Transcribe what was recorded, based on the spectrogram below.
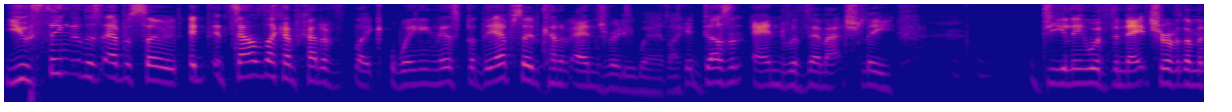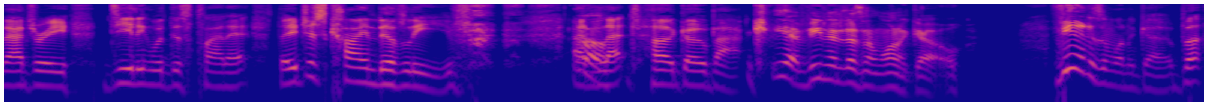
you think that this episode it, it sounds like i'm kind of like winging this but the episode kind of ends really weird like it doesn't end with them actually dealing with the nature of the menagerie dealing with this planet they just kind of leave and Well- let her go back Yeah, Vina doesn't want to go. Vina doesn't want to go, but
